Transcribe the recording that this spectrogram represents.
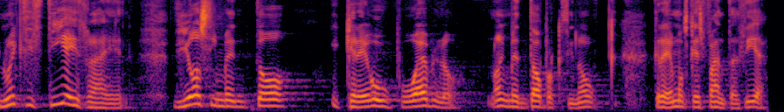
No existía Israel. Dios inventó y creó un pueblo no inventó porque si no creemos que es fantasía,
